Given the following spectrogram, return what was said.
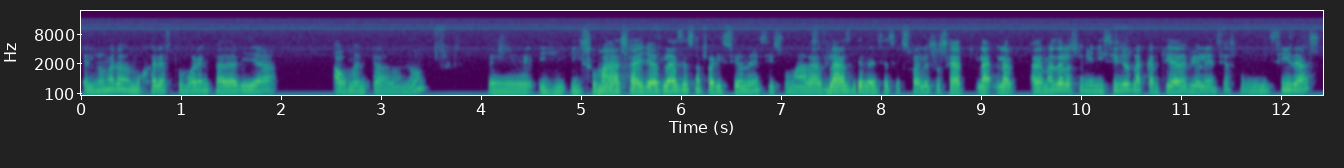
el número de mujeres que mueren cada día ha aumentado, ¿no? Eh, y, sumadas a ellas las desapariciones y sumadas las violencias sexuales, o sea, además de los feminicidios, la cantidad de violencias feminicidas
